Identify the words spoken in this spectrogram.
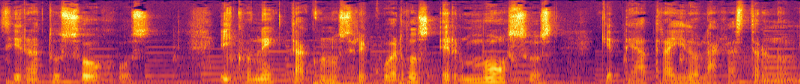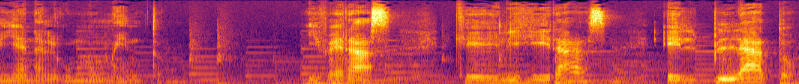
cierra tus ojos y conecta con los recuerdos hermosos que te ha traído la gastronomía en algún momento. Y verás que elegirás el plato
